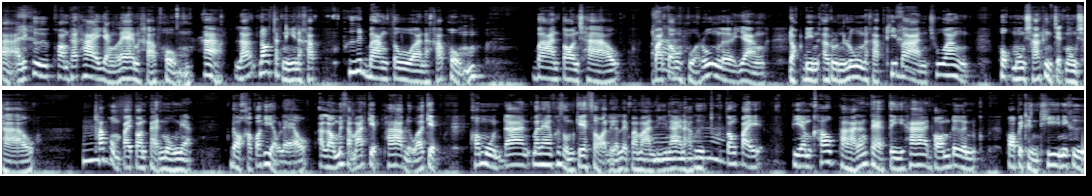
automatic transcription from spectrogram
อ่าอันนี้คือความท้าทายอย่างแรกนะครับผมอ่าแล้วนอกจากนี้นะครับ พืชบางตัวนะครับผมบานตอนเช้า บานตอนหัวรุ่งเลยอย่างดอกดินอรุณรุ่งนะครับ ที่บานช่วง6โมงเช้าถึง7โมงเช้าถ้าผมไปตอน8โมงเนี่ย ดอกเขาก็เหี่ยวแล้ว เราไม่สามารถเก็บภาพหรือว่าเก็บข้อมูลด้านแมลงผสมเกสรหรืออะไรประมาณนี้ได้นะครับคือต้องไป เตรียมเข้าป่าตั้งแต่ตีห้าพร้อมเดิน พอไปถึงที่นี่คือ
